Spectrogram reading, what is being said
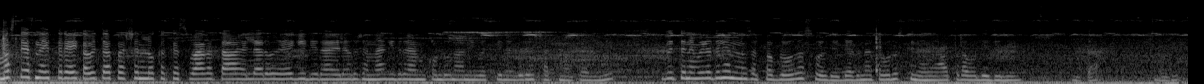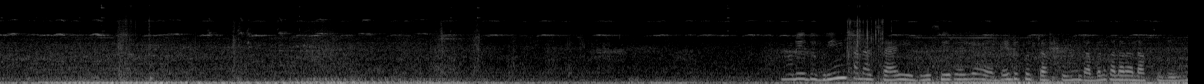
ನಮಸ್ತೆ ಸ್ನೇಹಿತರೆ, ಕವಿತಾ ಫ್ಯಾಷನ್ ಲೋಕಕ್ಕೆ ಸ್ವಾಗತ. ಎಲ್ಲರೂ ಹೇಗಿದ್ದೀರಾ? ಎಲ್ಲರೂ ಚೆನ್ನಾಗಿದ್ದೀರಾ ಅಂದ್ಕೊಂಡು ನಾನು ಇವತ್ತಿನ ವಿಡಿಯೋ ಸ್ಟಾರ್ಟ್ ಮಾಡ್ತಾ ಇದ್ದೀನಿ. ಇವತ್ತಿನ ವಿಡಿಯೋದಲ್ಲಿ ನಾನು ಸ್ವಲ್ಪ ಬ್ಲೌಸಸ್ ಹೊಲಿದಿದ್ದೆ. ಅದನ್ನು ತೋರಿಸ್ತೀನಿ, ಯಾವ ಥರ ಓದಿದ್ದೀನಿ ಅಂತ. ನೋಡಿ. ನೋಡಿ, ಇದು ಗ್ರೀನ್ ಕಲರ್ ಸ್ಯಾರಿ. ಇದು ಸೀರೆಗೆ ಬೇಬಿ ಕುಸ್ಟ್ ಹಾಕ್ತಿದ್ದೀನಿ ಡಬಲ್ ಕಲರಲ್ಲಿ ಹಾಕ್ಸಿದ್ದೀನಿ.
